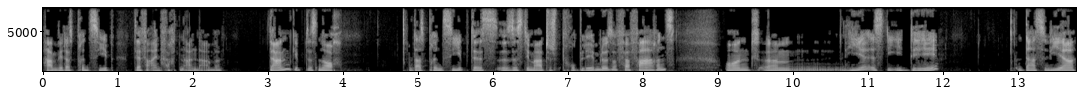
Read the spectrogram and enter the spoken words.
haben wir das Prinzip der vereinfachten Annahme. Dann gibt es noch das Prinzip des systematischen Problemlöseverfahrens. Und ähm, hier ist die Idee, dass wir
